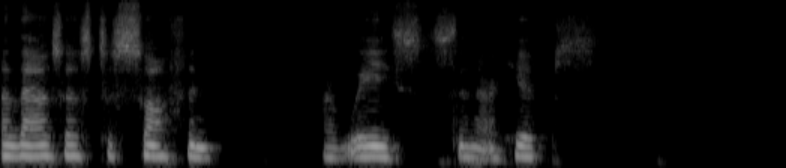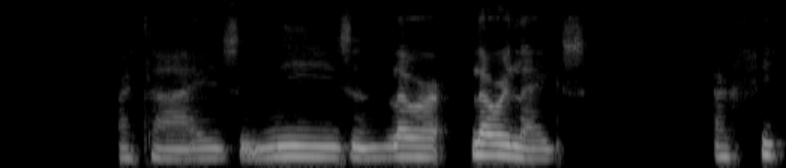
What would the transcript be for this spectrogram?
allows us to soften our waists and our hips, our thighs and knees and lower, lower legs, our feet,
